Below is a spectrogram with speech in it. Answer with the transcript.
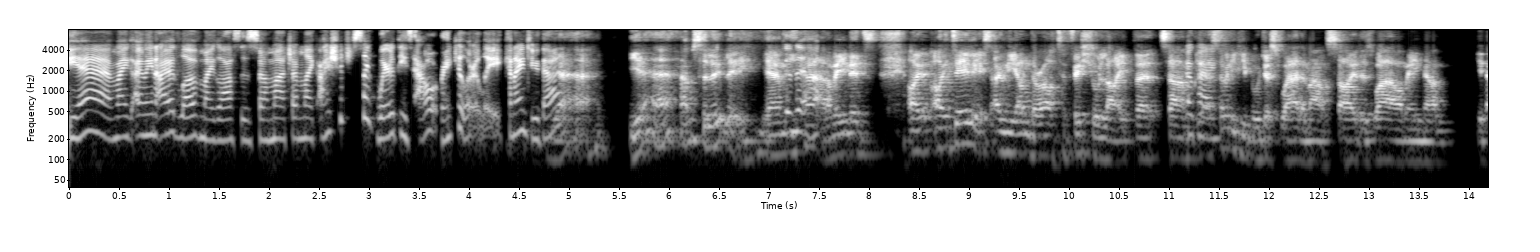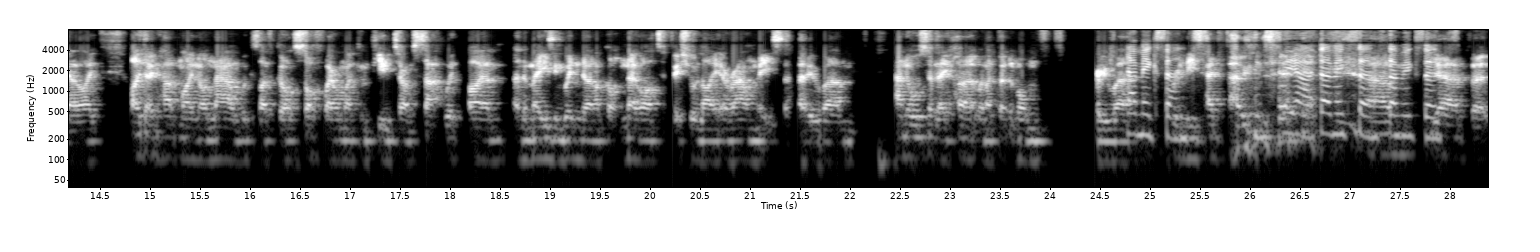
Yeah, my I mean, I would love my glasses so much. I'm like, I should just like wear these out regularly. Can I do that? Yeah. Yeah, absolutely. Yeah, Does you can. I mean, it's I, ideally it's only under artificial light, but um, okay. yeah, so many people just wear them outside as well. I mean, um, you know, I I don't have mine on now because I've got software on my computer. I'm sat with by an, an amazing window, and I've got no artificial light around me. So, um, and also they hurt when I put them on everywhere. That makes sense. these headphones. yeah, that makes sense. um, that makes sense. Yeah, but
